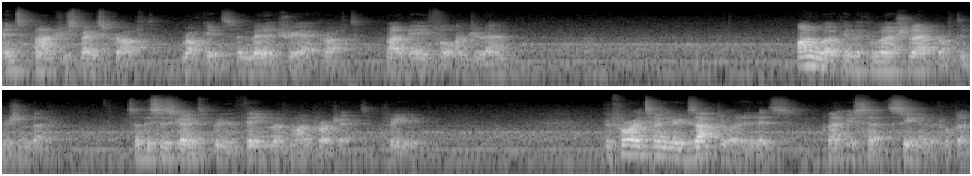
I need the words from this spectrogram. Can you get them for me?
interplanetary spacecraft, rockets and military aircraft like the A400M. I work in the commercial aircraft division though, so this is going to be the theme of my project for you. Before I tell you exactly what it is, let me set the scene a little bit.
